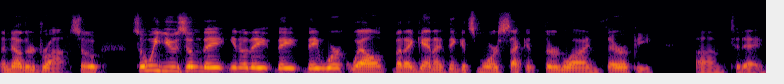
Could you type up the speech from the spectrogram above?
another drop. So so we use them. They you know they they they work well. But again, I think it's more second third line therapy um, today.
